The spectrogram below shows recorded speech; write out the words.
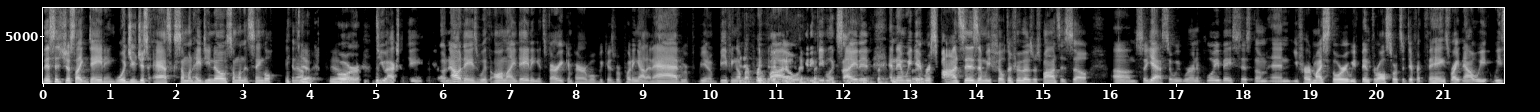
this is just like dating. Would you just ask someone, hey, do you know someone that's single? You know, yeah. or do you actually, you know, nowadays with online dating, it's very comparable because we're putting out an ad, we're, you know, beefing up our profile, we're getting people excited, and then we get responses and we filter through those responses. So um, so yeah, so we, are an employee-based system, and you've heard my story. We've been through all sorts of different things. Right now, we we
